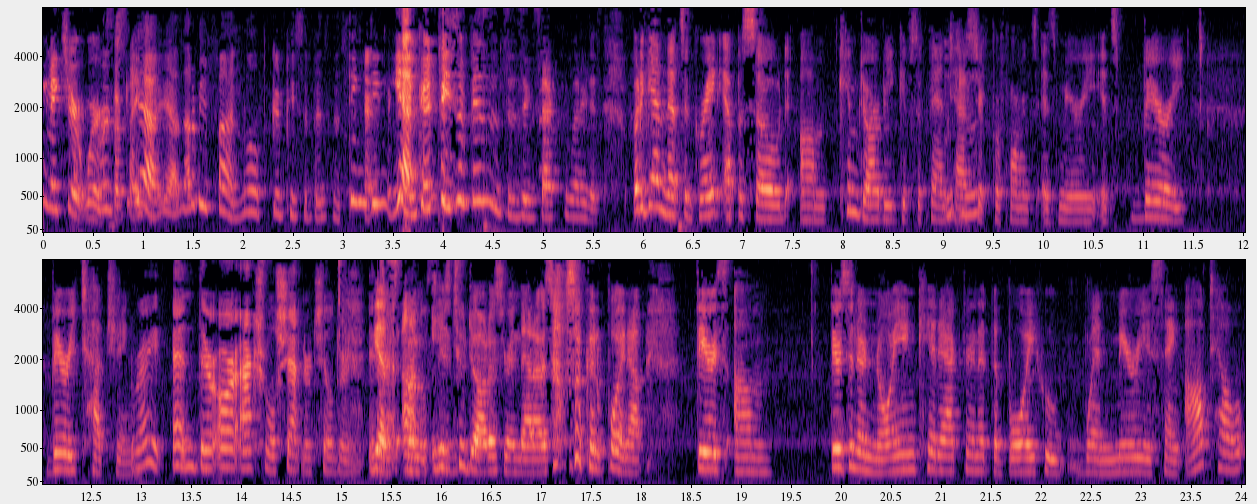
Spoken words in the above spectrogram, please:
Make sure it works. Okay. Yeah, yeah, that'll be fun. A little good piece of business. Ding, ding. Yeah, good piece of business is exactly what it is. But again, that's a great episode. Um, Kim Darby gives a fantastic performance as Miri. It's very, very touching. Right, and there are actual Shatner children. In Yes, that um, his two daughters are in that. I was also going to point out there's um, there's an annoying kid actor in it. The boy who, when Miri is saying, "I'll tell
